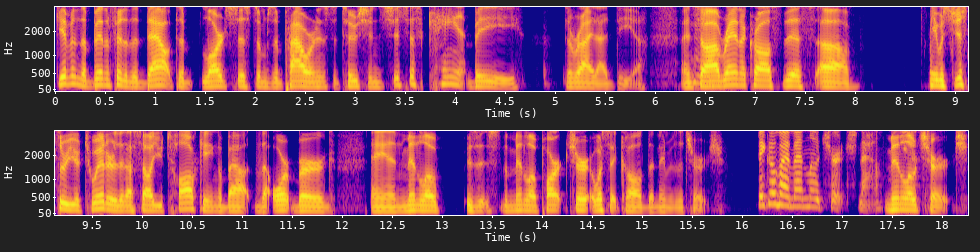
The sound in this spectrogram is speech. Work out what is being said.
given the benefit of the doubt to large systems and power and institutions, it just can't be the right idea. And so I hmm. ran across this. Uh, it was just through your Twitter that I saw you talking about the Ortberg and Menlo. Is it the Menlo Park Church? What's it called? The name of the church? They go by Menlo Church now. Menlo yeah. Church.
